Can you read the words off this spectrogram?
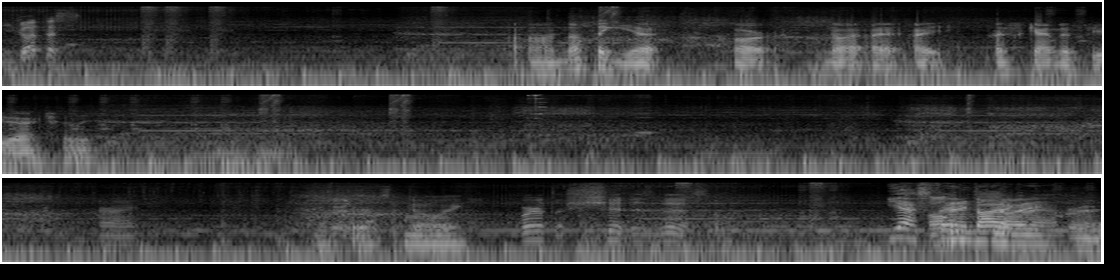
You got this. Uh, nothing yet. Or no, I I I scanned a few actually. Alright. Where's this Circle. going? Where the shit is this? Yes, Oh, Venn Venn diagram. diagram.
